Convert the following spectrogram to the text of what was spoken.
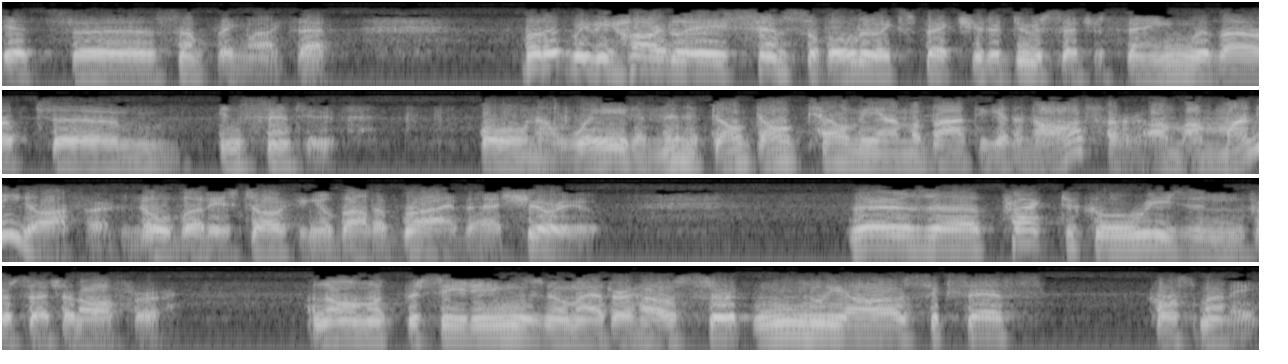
It's uh, something like that. But it would be hardly sensible to expect you to do such a thing without um, incentive. Oh, now wait a minute! Don't don't tell me I'm about to get an offer, a, a money offer. Nobody's talking about a bribe, I assure you. There's a practical reason for such an offer. Annulment proceedings, no matter how certain we are of success, cost money.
